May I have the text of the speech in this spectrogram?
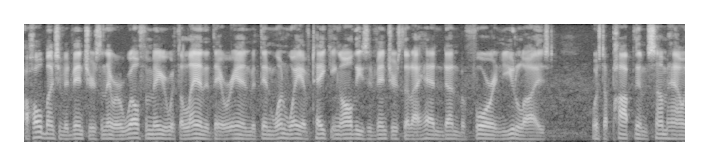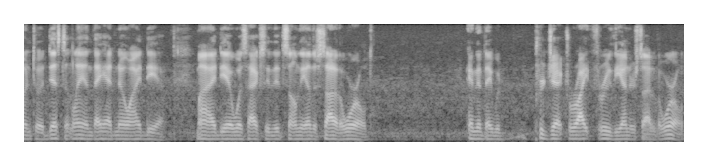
a whole bunch of adventures and they were well familiar with the land that they were in. But then one way of taking all these adventures that I hadn't done before and utilized was to pop them somehow into a distant land they had no idea. My idea was actually that it's on the other side of the world and that they would project right through the underside of the world,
